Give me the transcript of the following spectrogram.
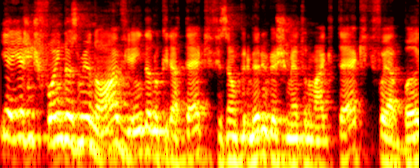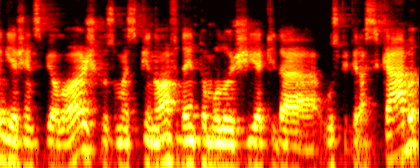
E aí a gente foi em 2009, ainda no Criatec, fizemos o primeiro investimento no MagTech, que foi a Bug Agentes Biológicos, uma spin-off da entomologia aqui da USP Piracicaba,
